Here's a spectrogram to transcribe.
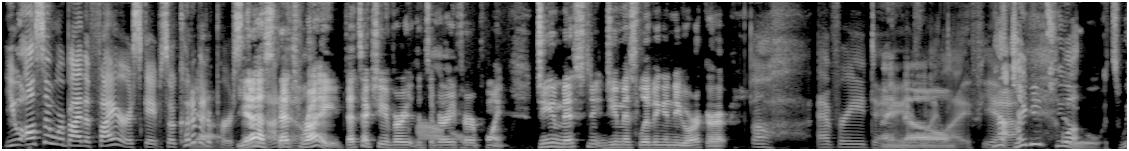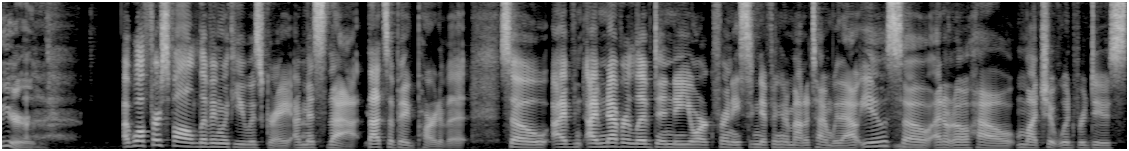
You also were by the fire escape, so it could have been a person. Yes, that's know. right. That's actually a very that's a very fair point. Do you miss do you miss living in New York or Oh, every day I of my know. life. Yeah, Yeah. I do too. Well- it's weird. Well, first of all, living with you was great. I miss that. That's a big part of it. So I've I've never lived in New York for any significant amount of time without you. So I don't know how much it would reduce.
